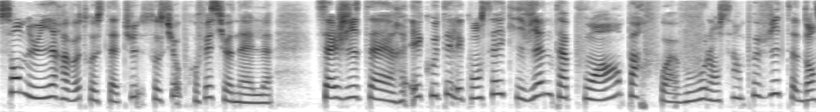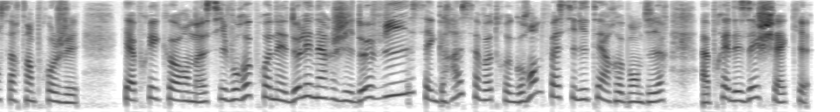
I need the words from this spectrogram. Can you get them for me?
sans nuire à votre statut socio-professionnel. Sagittaire, écoutez les conseils qui viennent à point. Parfois, vous vous lancez un peu vite dans certains projets. Capricorne, si vous reprenez de l'énergie de vie, c'est grâce à votre grande facilité à rebondir après des échecs.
